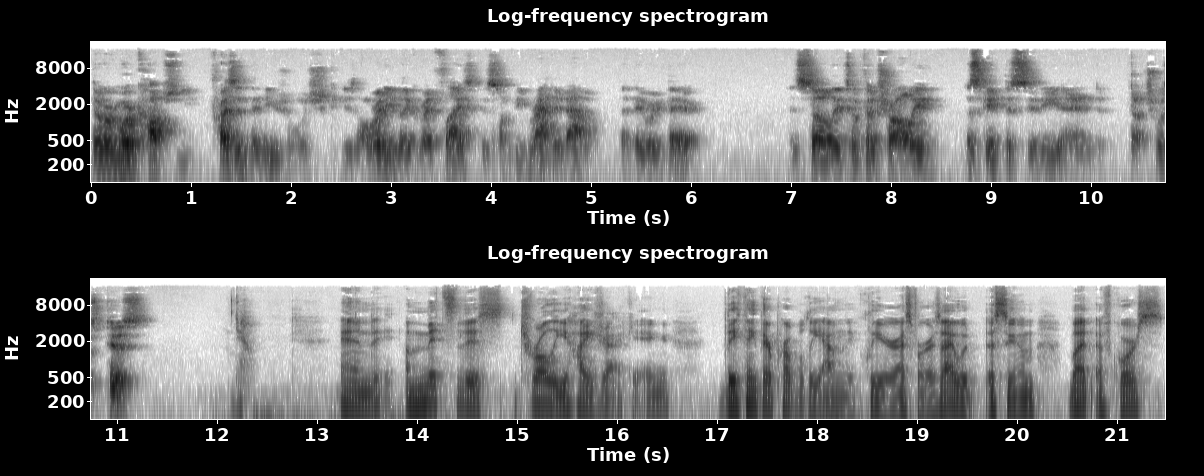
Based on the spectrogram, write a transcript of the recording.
there were more cops present than usual, which is already like red flags because somebody ratted out that they were there. And so they took the trolley, escaped the city, and Dutch was pissed. Yeah. And amidst this trolley hijacking, they think they're probably out in the clear, as far as I would assume. But of course,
